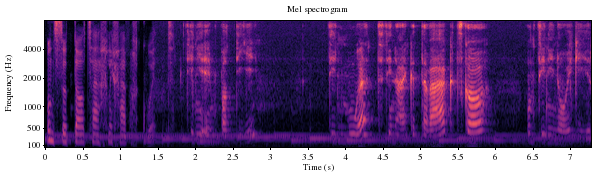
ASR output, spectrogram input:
Und es tut tatsächlich einfach gut. Deine Empathie, dein Mut, deinen eigenen Weg zu gehen und deine Neugier.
